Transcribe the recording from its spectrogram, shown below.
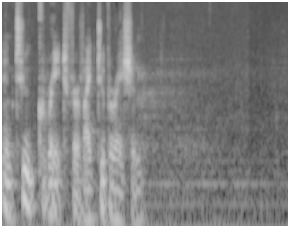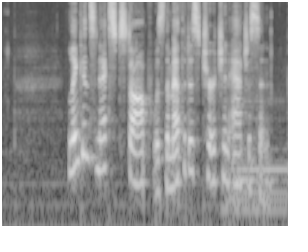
and too great for vituperation. Lincoln's next stop was the Methodist Church in Atchison.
